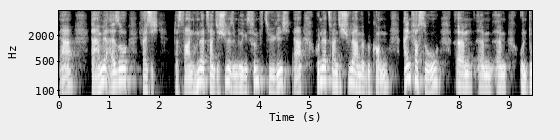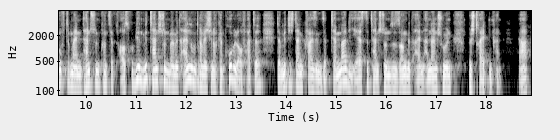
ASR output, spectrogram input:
Ja, da haben wir also, ich weiß nicht, das waren 120 Schüler, sind übrigens fünfzügig, ja, 120 Schüler haben wir bekommen, einfach so ähm, ähm, ähm, und durfte mein Tanzstundenkonzept ausprobieren, mit Tanzstunden, weil mit einem und dran, weil ich noch keinen Probelauf hatte, damit ich dann quasi im September die erste Tanzstundensaison mit allen anderen Schulen bestreiten kann. Ja,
